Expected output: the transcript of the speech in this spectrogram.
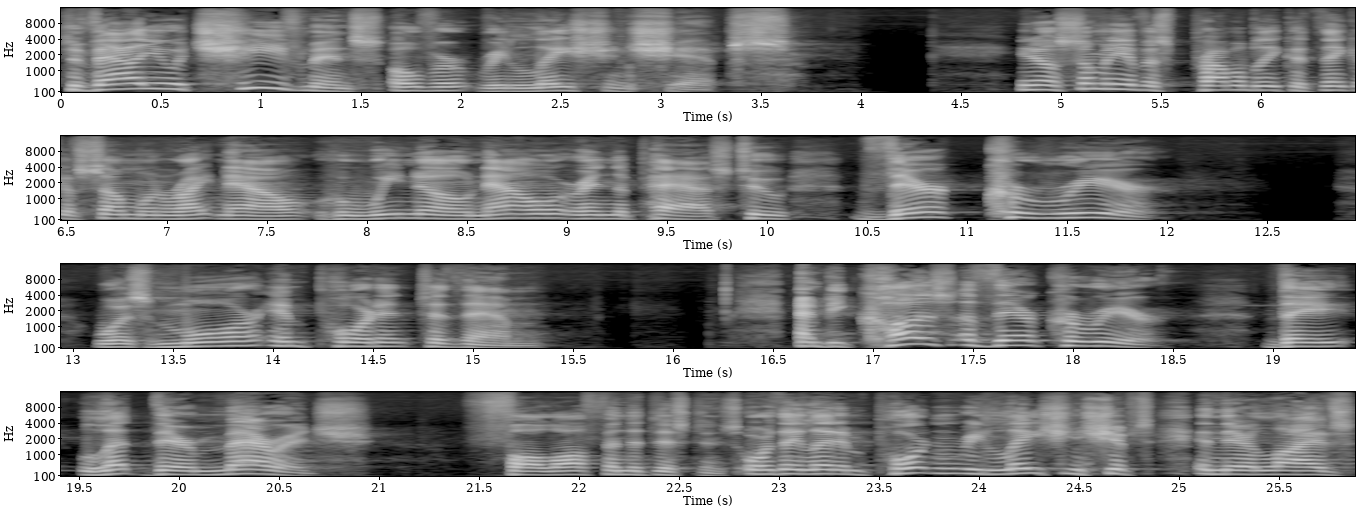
to value achievements over relationships. You know, so many of us probably could think of someone right now who we know now or in the past who their career was more important to them and because of their career, they let their marriage fall off in the distance, or they let important relationships in their lives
